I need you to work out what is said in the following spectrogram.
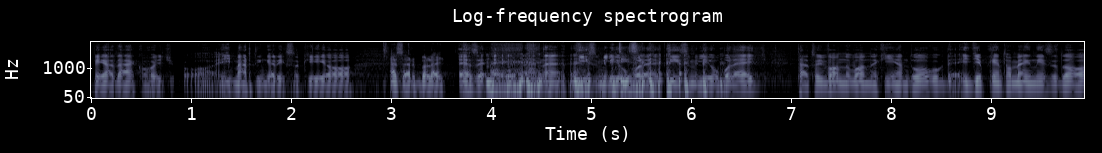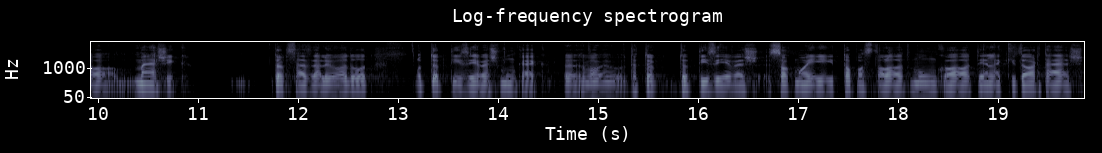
példák, ahogy a, egy Martin Garrix, aki a Ezerből egy. ez, hát ne, 10 millióból egy, 10 millióból egy. Tehát, hogy van, vannak ilyen dolgok, de egyébként, ha megnézed a másik több száz előadót, ott több tíz éves munkák, tehát több, több tíz éves szakmai tapasztalat, munka, tényleg kitartás,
